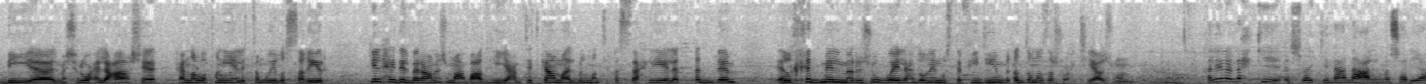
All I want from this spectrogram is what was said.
بالمشروع العاشر في عنا الوطنية للتمويل الصغير. كل هيدي البرامج مع بعض هي عم تتكامل بالمنطقة الساحلية لتقدم الخدمة المرجوة لهدول المستفيدين بغض النظر شو احتياجهم. خلينا نحكي شوي كنانة عن المشاريع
